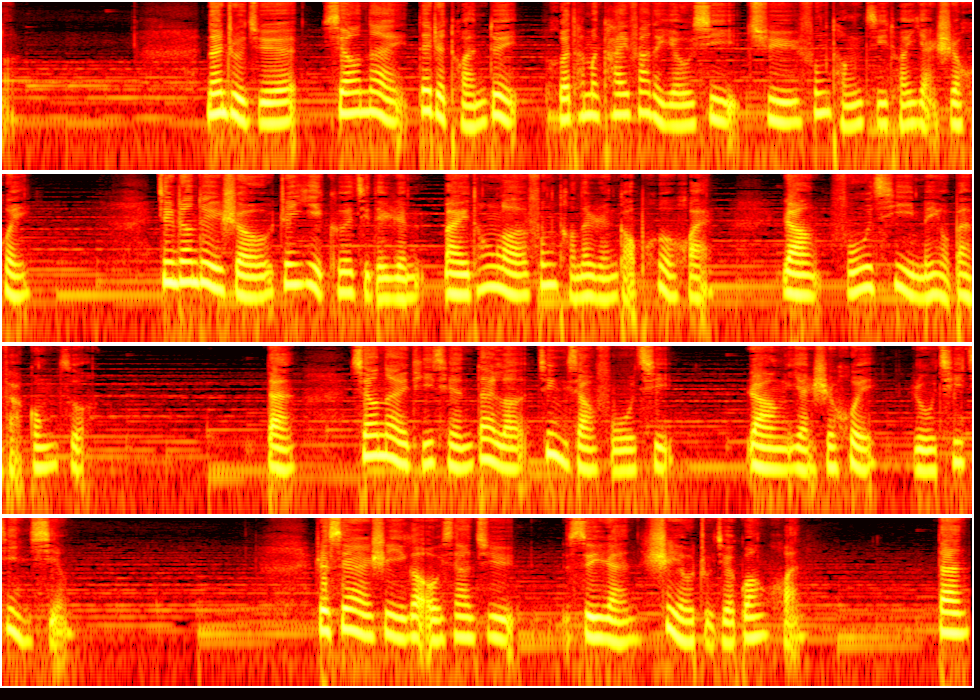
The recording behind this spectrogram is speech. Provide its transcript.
了。男主角肖奈带着团队和他们开发的游戏去丰腾集团演示会，竞争对手真意科技的人买通了丰腾的人搞破坏，让服务器没有办法工作。但肖奈提前带了镜像服务器，让演示会如期进行。这虽然是一个偶像剧，虽然是有主角光环，但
